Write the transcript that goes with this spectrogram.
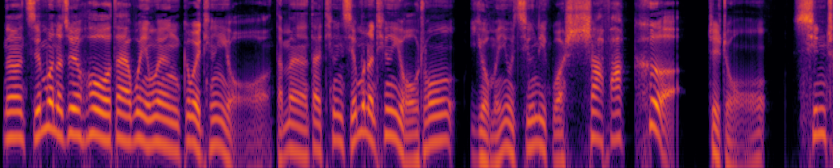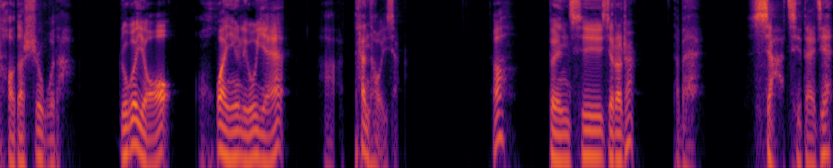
那节目的最后，再问一问各位听友，咱们在听节目的听友中有没有经历过沙发客这种新潮的事物的？如果有，欢迎留言，探讨一下。好，本期就到这儿，咱们下期再见。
